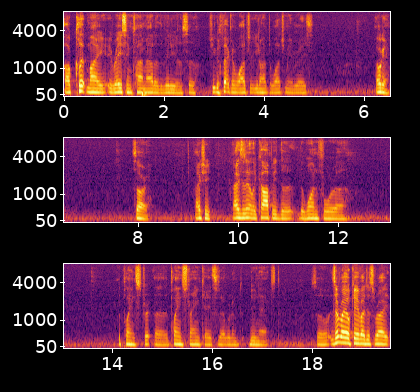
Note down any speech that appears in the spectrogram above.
I'll, clip my erasing time out of the video, so if you go back and watch it, you don't have to watch me erase. Okay. Sorry. I actually accidentally copied the, the one for uh, the plane, uh, plane strain case that we're going to do next. So is everybody okay if I just write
